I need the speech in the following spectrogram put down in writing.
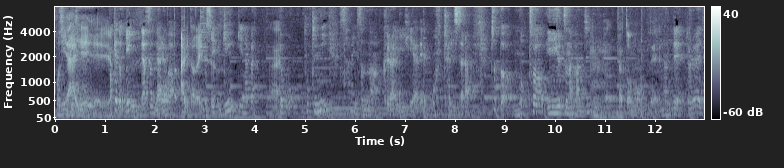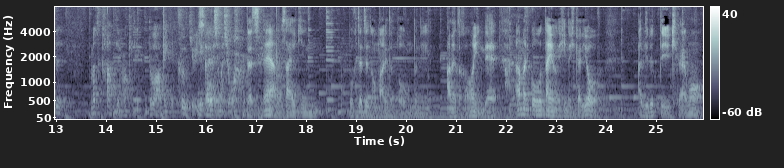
個人的に。いやいやいやいや。まあ、けど元気出すんであれば浴びた方がいいですよ。元気なかったとこ時にさらにそんな暗い部屋でおったりしたらちょっともっと陰鬱な感じ、うんだと思うんで。なんでとりあえずまずカーテンを開けてドア開けて空気を入れ替えをしましょう。だしね。あの最近僕たちの周りだと本当に雨とか多いんであんまりこう太陽の日の光を浴びるっていう機会も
